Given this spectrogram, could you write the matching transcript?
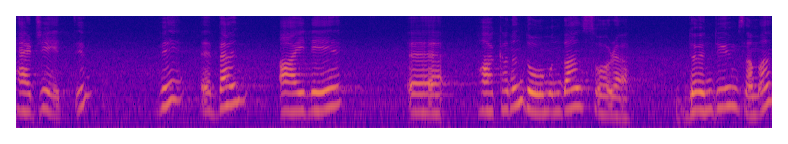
tercih ettim ve e, ben aileye e, Hakan'ın doğumundan sonra döndüğüm zaman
